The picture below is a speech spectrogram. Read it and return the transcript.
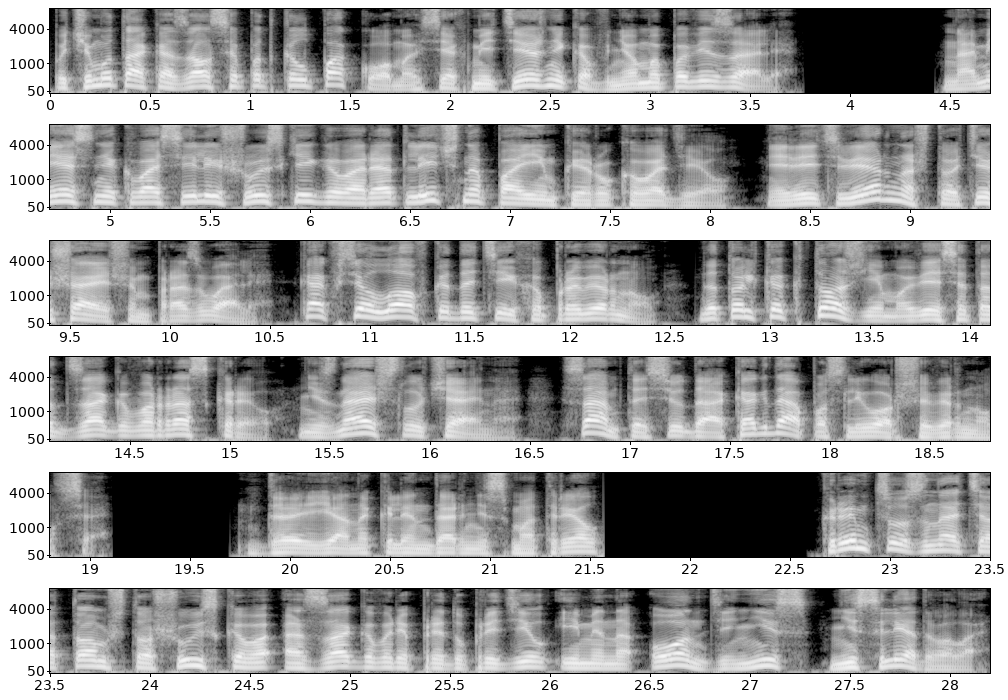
почему-то оказался под колпаком, и всех мятежников в нем и повязали. Наместник Василий Шуйский, говорят, лично поимкой руководил. И ведь верно, что Тишайшим прозвали. Как все ловко да тихо провернул. Да только кто ж ему весь этот заговор раскрыл? Не знаешь случайно? Сам-то сюда когда после Орши вернулся? Да я на календарь не смотрел. Крымцу знать о том, что Шуйского о заговоре предупредил именно он, Денис, не следовало.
